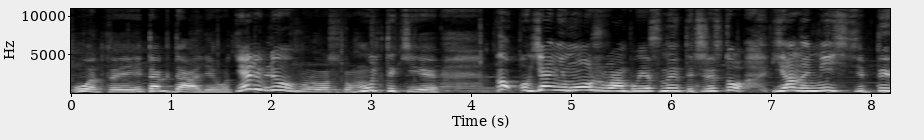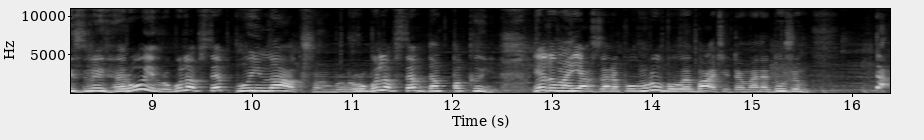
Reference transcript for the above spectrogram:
от і так далі. От я люблю просто мультики. Ну, я не можу вам пояснити, через то я на місці тих злих героїв робила все по-інакшому, робила все навпаки. Я думаю, я зараз помру, бо ви бачите, мене дуже. Та,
